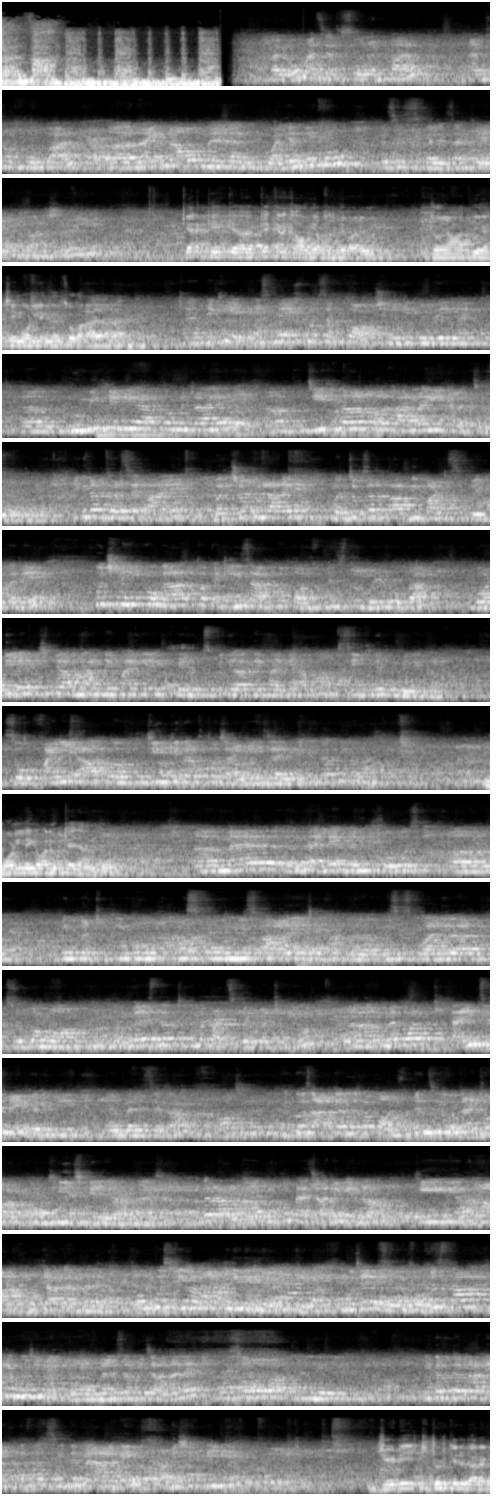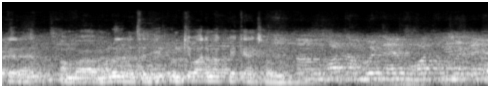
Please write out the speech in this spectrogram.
Jalva. Hello myself Sonal Pal. I am from Bhopal right now मैं ग्वालियर में हूँ। Mrs Valeja के ऑडिशन के लिए। क्या क्या क्या क्या कहना चाहोगे आप सर के बारे में? जो यहाँ एक अच्छी मॉडलिंग कर शो कराया जा रहा है। Uh, देखिए इसमें एक तो सबको अपॉर्चुनिटी मिल रही है। ग्रूमिंग के लिए आपको मिल रहा है। Uh, जीतना और हारना ही एक अलग चीज़ होती है। लेकिन आप घर से आए बच्चों को लाएँ बच्चों के साथ आप भी पार्टिसिपेट बॉडी लैंग्वेज पे आप ध्यान दे पाएँगे अपने लुक्स पे ध्यान दे पाएँगे आपको आप सीखने को मिलेगा। सो फाइनली आप जीत की तरफ़ तो जाएँगे ही जाएँगे। मॉडलिंग के बारे में क्या जानते हो? मैं पहले गणित शोज़ विन कर चुकी हूँ miss school miss college Mrs Gwalior super mom मैं इस सब चीज़ों में पार्टिसिपेट कर चुकी हूँ अ, मैं बहुत टाइम से वेट कर रही थी वेलेंसे का बिकॉज़ आपके अंदर का कॉन्फिडेंस ही होता है जो आपको खींच के ले आता है अगर आप अ, खुद को पहचानेंगे ना कि हाँ आपको क्या करना है तो वो चीज़ आपको खुद ही दिखने लगती है मुझे फोकस था कि मुझे मेलेसा में जाना है सो इधर उधर ना देखते हुए सीधे मैं आ गई ऑडिशन के लिए जी डी इंस्टीट्यूट के जो डायरेक्टर हैं मनोज बंसल जी, उनके बारे में आप क्या कहना चाहोगे? बहुत हम्बल्ड है, बहुत हम्बल्ड है।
